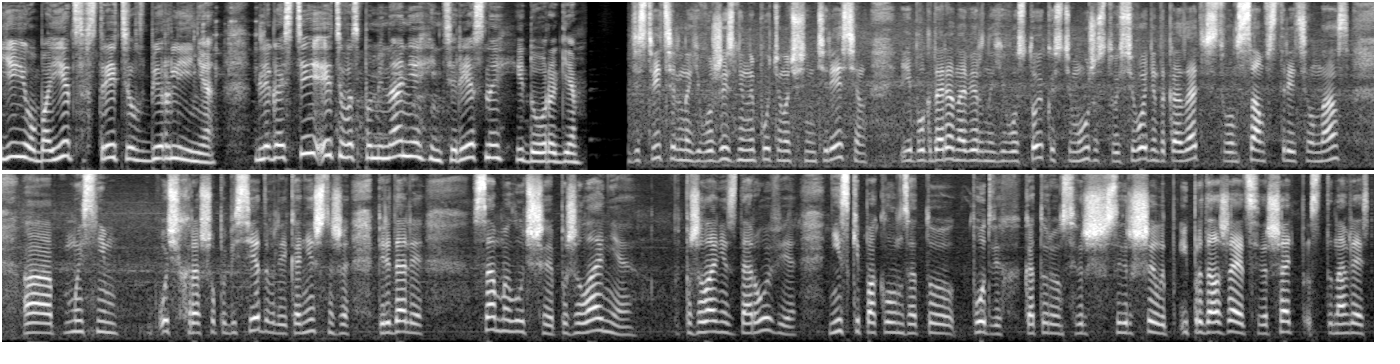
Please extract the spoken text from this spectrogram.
Ее боец встретил в Берлине. Для гостей эти воспоминания интересны и дороги. Действительно, его жизненный путь, он очень интересен. И благодаря, наверное, его стойкости, мужеству, сегодня доказательство, он сам встретил нас. А, мы с ним очень хорошо побеседовали и, конечно же, передали самые лучшие пожелания, пожелания здоровья, низкий поклон за то подвиг, который он совершил и продолжает совершать, становляясь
